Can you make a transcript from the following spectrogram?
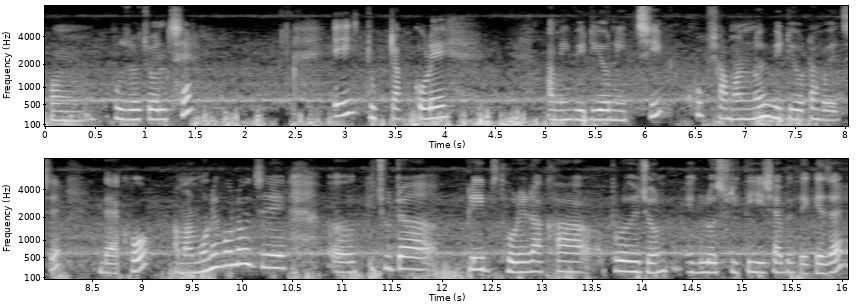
এখন পুজো চলছে। এই টুকটাক করে আমি ভিডিও নিচ্ছি। খুব সামান্যই ভিডিওটা হয়েছে। দেখো, আমার মনে হলো যে কিছুটা ক্লিপস ধরে রাখা প্রয়োজন, এগুলো স্মৃতি হিসাবে থেকে যায়।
